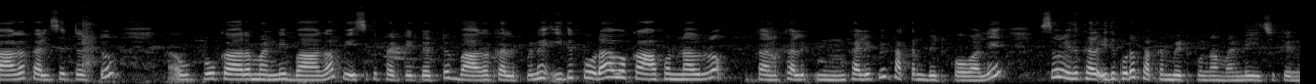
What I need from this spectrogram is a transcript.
బాగా కలిసేటట్టు ఉప్పు కారం అన్నీ బాగా పేసికి పట్టేటట్టు బాగా కలుపుకుని ఇది కూడా ఒక హాఫ్ అన్ అవర్ కలిపి కలిపి పక్కన పెట్టుకోవాలి. సో ఇది ఇది కూడా పక్కన పెట్టుకున్నామండి ఈ చికెన్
